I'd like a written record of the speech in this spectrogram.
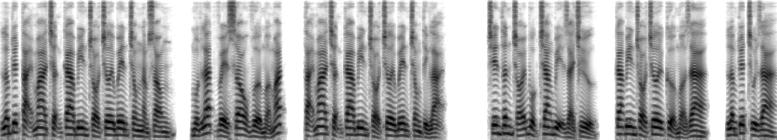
Lâm Tuyết tại ma trận cabin trò chơi bên trong nằm xong, một lát về sau vừa mở mắt, tại ma trận cabin trò chơi bên trong tỉnh lại. Trên thân trói buộc trang bị giải trừ, cabin trò chơi cửa mở ra, Lâm Tuyết chui ra.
